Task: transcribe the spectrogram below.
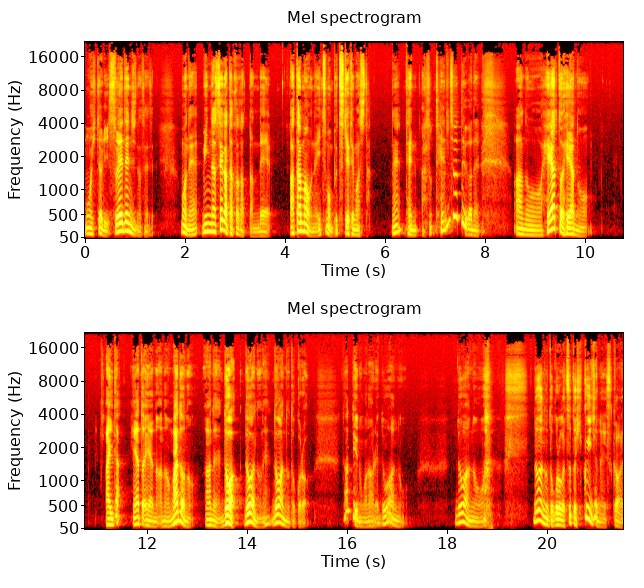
もう一人スウェーデン人の先生もうねみんな背が高かったんで頭をねいつもぶつけてました。ね、天 あの天井っていうかねあの部屋と部屋の間？部屋と部屋のあの窓のあの、ね、ドアドアのねドアのところ。なんていうのかなあれ？ドアのドアの ドアのところがちょっと低いじゃないですか。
